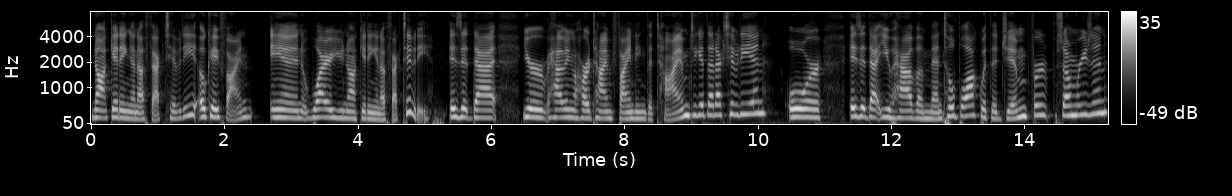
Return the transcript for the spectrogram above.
not getting enough activity? Okay, fine. And why are you not getting enough activity? Is it that you're having a hard time finding the time to get that activity in? Or is it that you have a mental block with the gym for some reason?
